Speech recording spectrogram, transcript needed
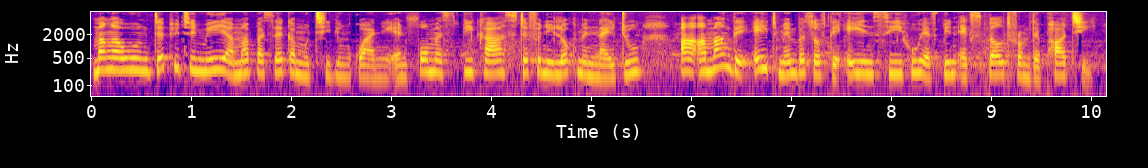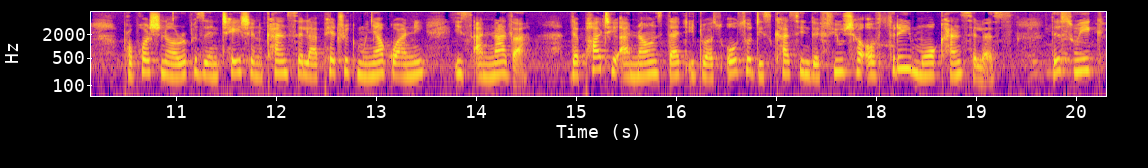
Mangaung Deputy Mayor Mapaseka Mothibi and former Speaker Stephanie Lokman Naidoo are among the eight members of the ANC who have been expelled from the party. Proportional Representation Councillor Patrick Munyakwani is another. The party announced that it was also discussing the future of three more councillors. This week,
